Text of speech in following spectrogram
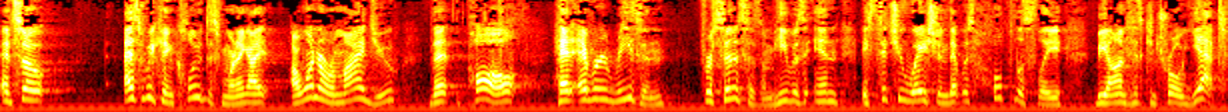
And so, as we conclude this morning, I, I want to remind you that Paul had every reason for cynicism. He was in a situation that was hopelessly beyond his control, yet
